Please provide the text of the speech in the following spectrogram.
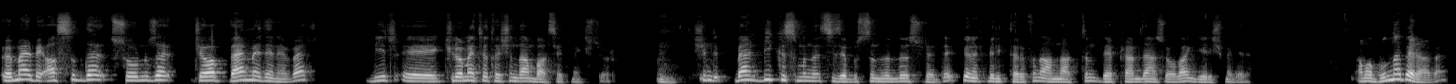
Ömer Bey aslında sorunuza cevap vermeden evvel bir e, kilometre taşından bahsetmek istiyorum. Şimdi ben bir kısmını size bu sınırlı sürede yönetmelik tarafını anlattım depremden sonra olan gelişmeleri. Ama bununla beraber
